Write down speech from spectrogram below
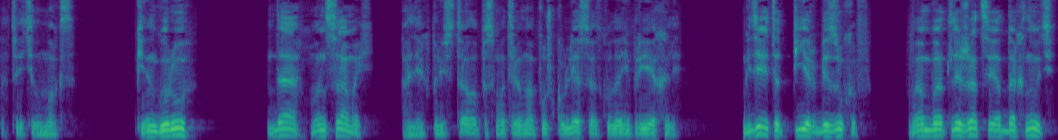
ответил Макс. «Кенгуру?» «Да, он самый». Олег привстал и посмотрел на пушку леса, откуда они приехали. «Где этот Пьер Безухов? Вам бы отлежаться и отдохнуть.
